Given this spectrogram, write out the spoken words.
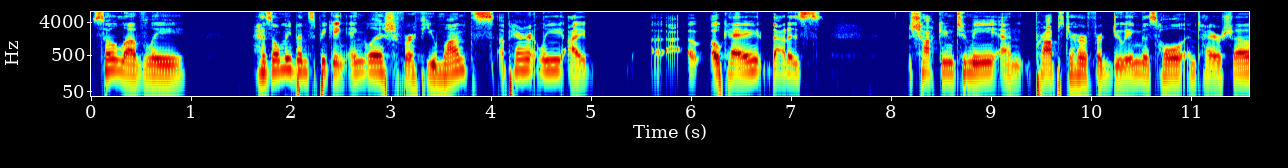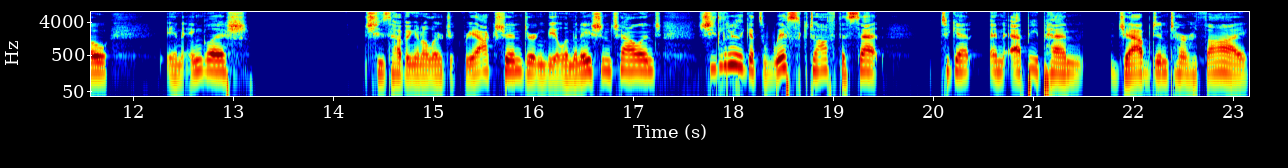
so lovely. Has only been speaking English for a few months. Apparently, I uh, okay, that is shocking to me, and props to her for doing this whole entire show in English. She's having an allergic reaction during the elimination challenge. She literally gets whisked off the set to get an EpiPen jabbed into her thigh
